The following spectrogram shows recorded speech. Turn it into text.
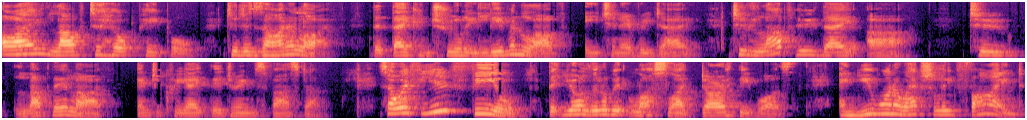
I love to help people to design a life that they can truly live and love each and every day, to love who they are, to love their life, and to create their dreams faster. So if you feel that you're a little bit lost like Dorothy was, and you want to actually find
